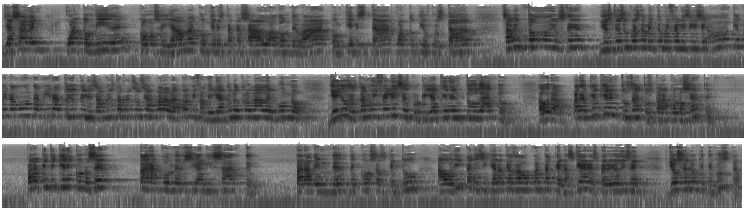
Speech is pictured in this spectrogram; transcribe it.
Ya saben cuánto mide, cómo se llama, con quién está casado, a dónde va, con quién está, cuánto tiempo está, Saben todo de usted y usted supuestamente muy feliz y dice, oh, qué buena onda, mira, estoy utilizando esta red social para hablar con mi familiar del otro lado del mundo. Y ellos están muy felices porque ya tienen tu dato. Ahora, ¿para qué quieren tus datos? Para conocerte. ¿Para qué te quieren conocer? Para comercializarte, para venderte cosas que tú ahorita ni siquiera te has dado cuenta que las quieres, pero ellos dicen, yo sé lo que te gusta.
